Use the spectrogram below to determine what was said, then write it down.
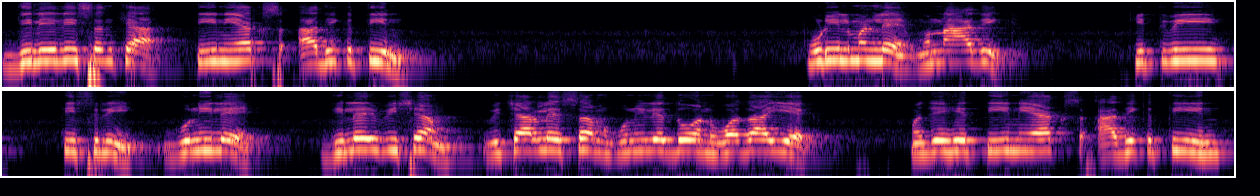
दिलेली संख्या तीन एक्स अधिक तीन. पुढील म्हणले म्हणून अधिक. कितवी? तिसरी. गुणिले दिले विषम. विचारले सम. गुणिले दोन. वजा एक. म्हणजे हे तीन एक्स अधिक तीन.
